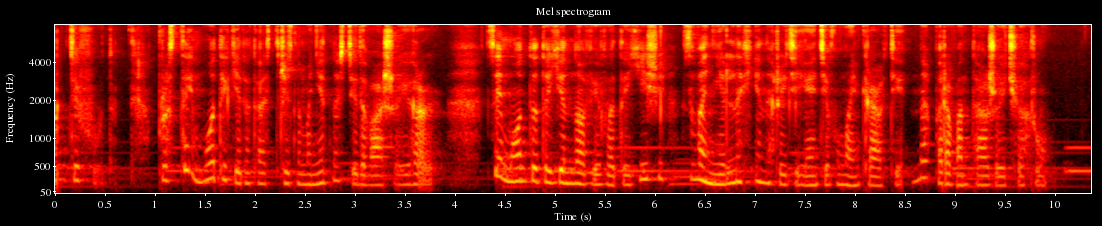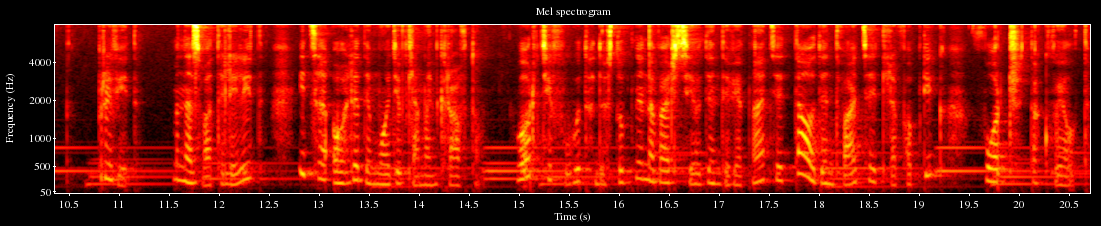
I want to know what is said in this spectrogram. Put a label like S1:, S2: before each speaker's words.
S1: Forty простий мод, який додасть різноманітності до вашої гри. Цей мод додає нові види їжі з ванільних інгредієнтів у Майнкрафті, не перевантажуючи гру. Привіт! Мене звати Ліліт, і це огляди модів для Майнкрафту. Wordy Food доступний на версії 1.19 та 1.20 для фабрик Forge та Quilt.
